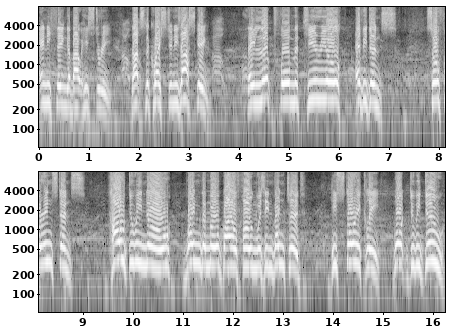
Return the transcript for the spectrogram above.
anything about history? That's the question he's asking. They look for material evidence. So, for instance, how do we know when the mobile phone was invented? Historically, what do we do?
